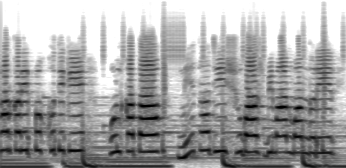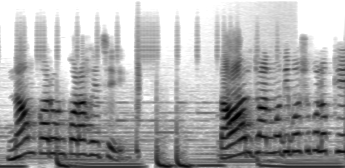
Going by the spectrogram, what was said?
সরকারের পক্ষ থেকে কলকাতা নেতাজি সুভাষ বিমানবন্দরের নামকরণ করা হয়েছে। তার জন্মদিবস উপলক্ষে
